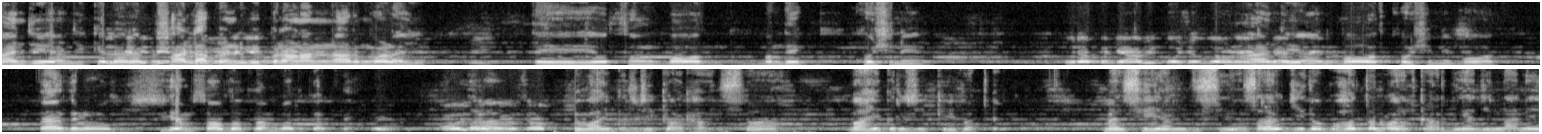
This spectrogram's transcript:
ਹਾਂਜੀ ਹਾਂਜੀ ਕਿਲਾ ਰਾਏਪੁਰ ਸਾਡਾ ਪਿੰਡ ਵੀ ਪੁਰਾਣਾ ਨਾਰੰਗ ਵਾਲਾ ਜੀ। ਤੇ ਉੱਥੋਂ ਬਹੁਤ ਬੰਦੇ ਖੁਸ਼ ਨੇ। ਪੂਰਾ ਪੰਜਾਬ ਹੀ ਖੁਸ਼ ਹੋਊਗਾ ਹੁਣ ਇਸ ਹਾਂਜੀ ਹਾਂਜੀ। ਬਹੁਤ ਖੁਸ਼ ਨੇ ਬਹੁਤ। ਤਹਿ ਦਿਲੋਂ ਸੀਐਮ ਸਾਹਿਬ ਦਾ ਧੰਨਵਾਦ ਕਰਦੇ ਆਓ ਜੀ ਸਰਪੰਚ ਸਾਹਿਬ। ਵਾਹਿਗੁਰੂ ਜੀ ਕਾ ਖਾਲਸਾ ਵਾਹਿਗੁਰੂ ਜੀ ਕੀ ਫਤਿਹ। ਮੈਂ ਸੀਐਮ ਸਾਹਿਬ ਜੀ ਦਾ ਬਹੁਤ ਧੰਨਵਾਦ ਕਰਦੀ ਹਾਂ ਜਿਨ੍ਹਾਂ ਨੇ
